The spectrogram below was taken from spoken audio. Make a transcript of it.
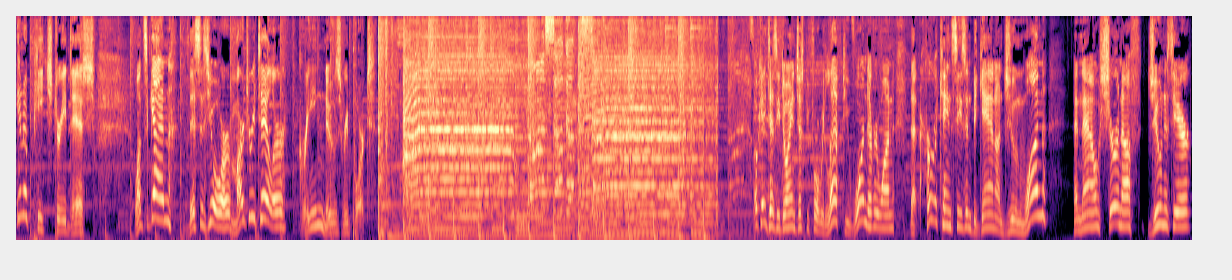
In a peach tree dish. Once again, this is your Marjorie Taylor Green News Report. Okay, Desi Doyen, just before we left, you warned everyone that hurricane season began on June 1, and now, sure enough, June is here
